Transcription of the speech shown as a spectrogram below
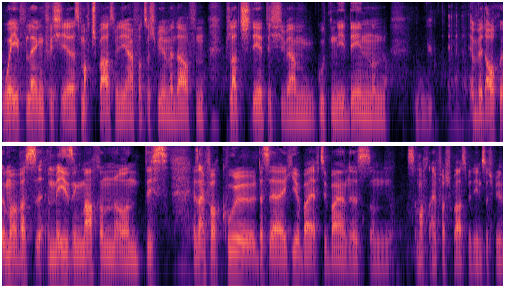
Wavelength. Ich, es macht Spaß, mit ihnen einfach zu spielen. Wenn da auf dem Platz steht, ich, wir haben gute Ideen und er wird auch immer was amazing machen und es ist einfach cool, dass er hier bei FC Bayern ist und es macht einfach Spaß, mit ihnen zu spielen.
